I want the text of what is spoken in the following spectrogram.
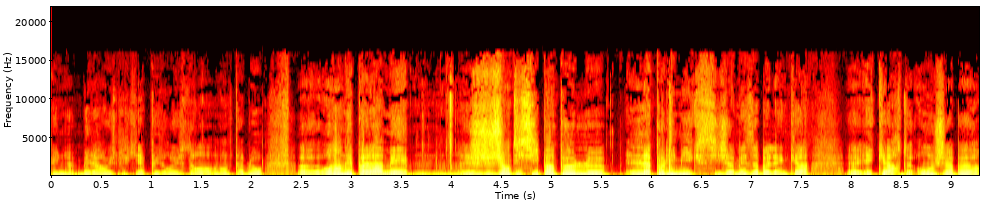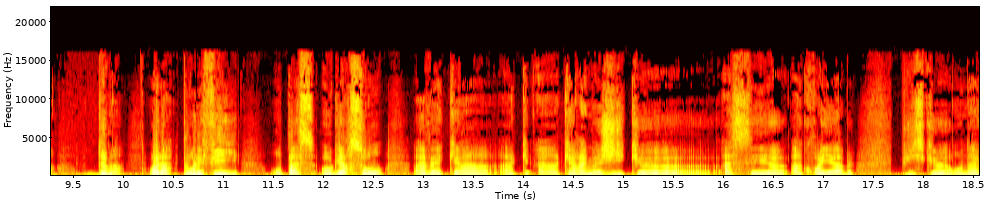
une Bélarusse, puisqu'il n'y a plus de Russes dans, le tableau. Euh, on n'en est pas là, mais j'anticipe un peu le, la polémique si jamais Zabalenka euh, écarte 11 Jabber demain. Voilà, pour les filles, on passe aux garçons avec un, carré magique euh, assez incroyable, puisque on a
